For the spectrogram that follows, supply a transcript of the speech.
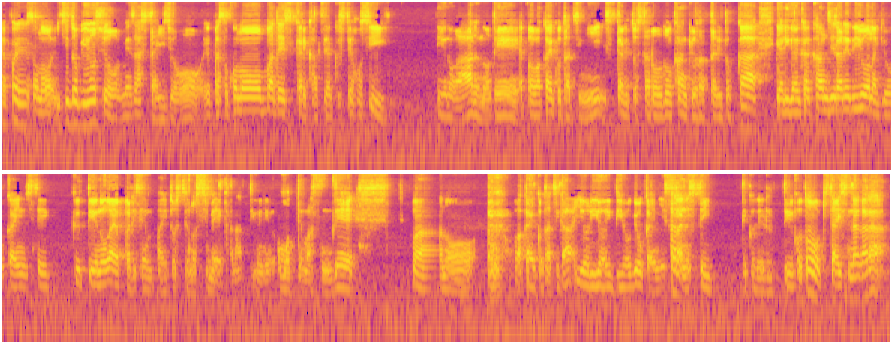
やっぱりその一度美容師を目指した以上やっぱりそこの場でしっかり活躍してほしいっていうのがあるのでやっぱ若い子たちにしっかりとした労働環境だったりとかやりがいが感じられるような業界にしていくっていうのがやっぱり先輩としての使命かなっていうふうに思ってますんでまああの 若い子たちがより良い美容業界にさらにしていってくれるっていうことを期待しながら、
